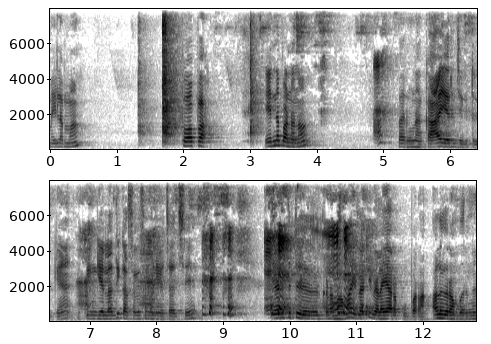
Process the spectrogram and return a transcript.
மயிலம்மா? போப்பா. என்ன பண்ணணும்? பாருங்க நான் காய் எரிஞ்சுக்கிட்டு இருக்கேன். இப்போ இங்கே எல்லாத்தையும் கசகசம் பண்ணி வச்சாச்சு. எடுத்துட்டு இருக்கணுமாமா இல்லாட்டி விளையாட கூப்பிட்றான். அழுகுறான் பாருங்க.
